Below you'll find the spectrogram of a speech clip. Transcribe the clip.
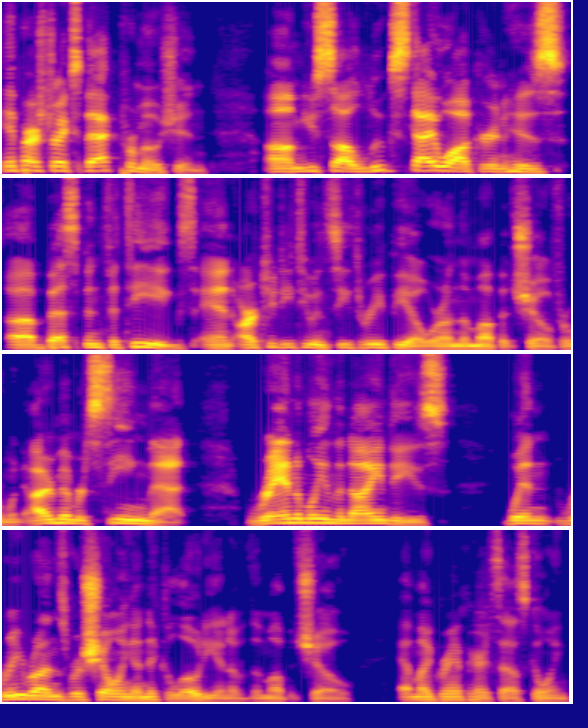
Empire Strikes Back promotion. Um, you saw Luke Skywalker in his uh, Bespin fatigues, and R2D2 and C3PO were on the Muppet Show for when I remember seeing that randomly in the '90s when reruns were showing a Nickelodeon of the Muppet Show at my grandparents' house. Going,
